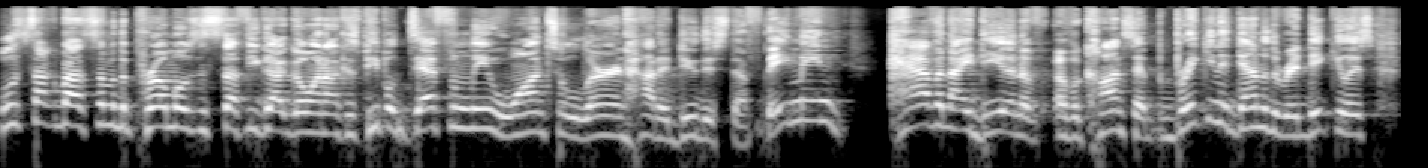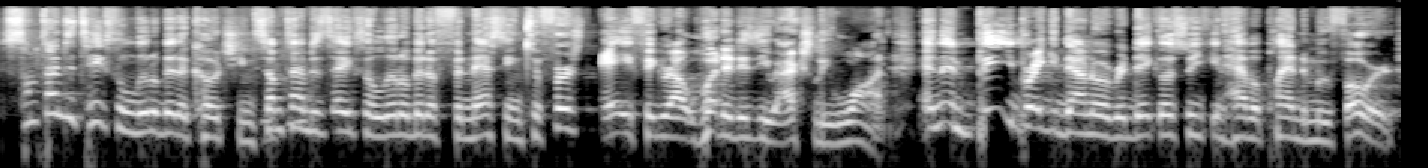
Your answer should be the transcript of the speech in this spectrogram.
Well, let's talk about some of the promos and stuff you got going on because people definitely want to learn how to do this stuff. They may have an idea of, of a concept, but breaking it down to the ridiculous, sometimes it takes a little bit of coaching. Mm-hmm. Sometimes it takes a little bit of finessing to first A, figure out what it is you actually want, and then B, break it down to a ridiculous so you can have a plan to move forward.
